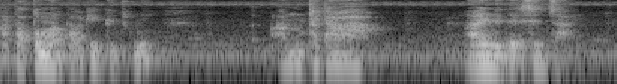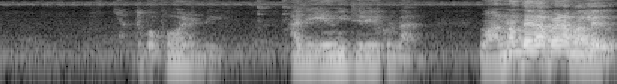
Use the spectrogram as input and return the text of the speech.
ఆ తత్వం మన తలకెక్కించుకుని అంతటా ఆయన్ని దర్శించాలి. ఎంత గొప్పవాడండి. అది ఏమీ తెలియకుండా. నువ్వు అన్నం తినకపోయినా పర్లేదు.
